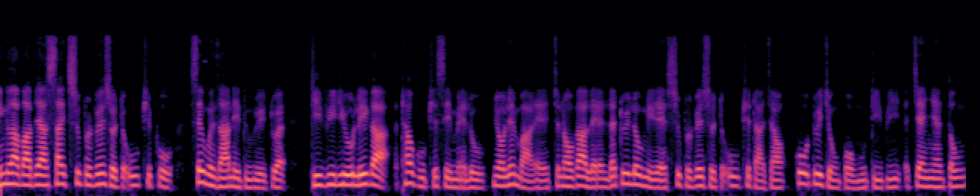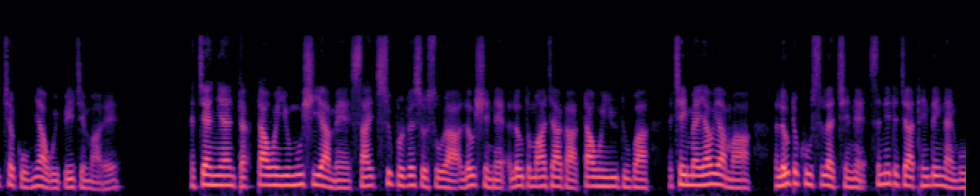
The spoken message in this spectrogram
င်္ဂလာပါဗျာ site supervisor တူဖြစ်ဖို့စိတ်ဝင်စားနေသူတွေအတွက်ဒီဗီဒီယိုလေးကအထောက်အကူဖြစ်စေမယ်လို့မျှော်လင့်ပါတယ်ကျွန်တော်ကလည်းလက်တွေ့လုပ်နေတဲ့ supervisor တူဖြစ်တာကြောင့်ကိုယ့်အတွေ့အကြုံပေါ်မူတည်ပြီးအကြံဉာဏ်၃ချက်ကိုမျှဝေပေးခြင်းပါတယ် အကြံဉာဏ်တာတာဝန်ယူမှုရှိရမယ် site supervisor ဆိုတာအလုပ်ရှင်နဲ့အလုပ်သမားကြားကတာဝန်ယူသူပါအချိန်မှန်ရောက်ရမှာအလုပ်တစ်ခုဆက်လက်ခြင်းနဲ့စနစ်တကျထိန်းသိမ်းနိုင်မှု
